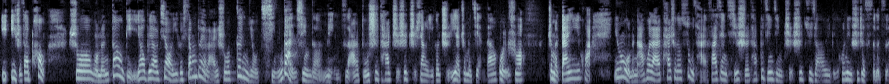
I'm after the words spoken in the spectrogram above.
一一直在碰，说我们到底要不要叫一个相对来说更有情感性的名字，而不是它只是指向一个职业这么简单，或者说。这么单一化，因为我们拿回来拍摄的素材，发现其实它不仅仅只是聚焦于离婚律师这四个字，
